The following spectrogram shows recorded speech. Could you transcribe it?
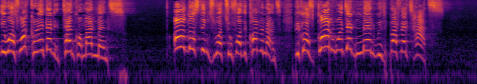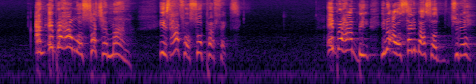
It was what created the Ten Commandments. All those things were to for the covenant because God wanted men with perfect hearts. And Abraham was such a man. His heart was so perfect. Abraham, be, you know, I was telling Pastor today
